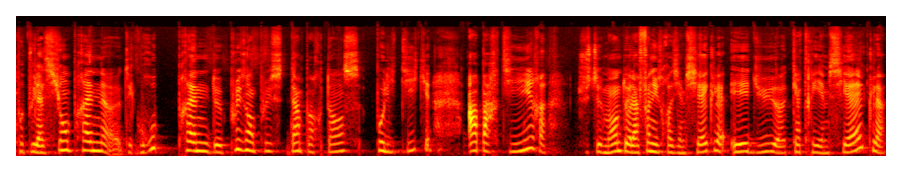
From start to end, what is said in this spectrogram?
populations prennent, des groupes prennent de plus en plus d'importance politique à partir justement de la fin du IIIe siècle et du IVe siècle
